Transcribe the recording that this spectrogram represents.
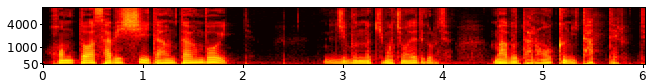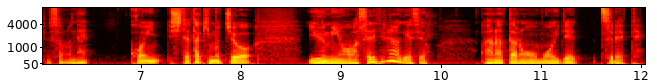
本当は寂しいダウンタウンボーイって。自分の気持ちも出てくるんですよ。まぶたの奥に立ってるっていう、そのね、恋してた気持ちを、ユーミンを忘れてないわけですよ。あなたの思い出連れて。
